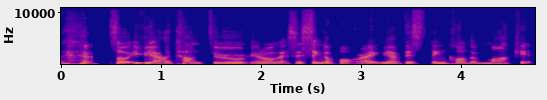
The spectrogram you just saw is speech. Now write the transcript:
so if you ever come to, you know, let's say Singapore, right? We have this thing called the market.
